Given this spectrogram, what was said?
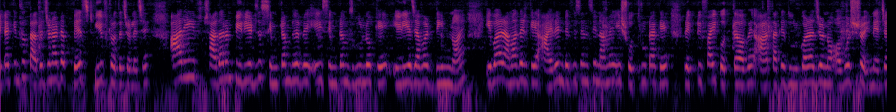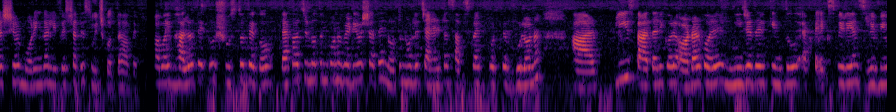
এটা কিন্তু তাদের জন্য একটা বেস্ট গিফট হতে চলেছে। আর এই সাধারণ পিরিয়ডসের সিমটম ভেবে এই সিমটমসগুলোকে এড়িয়ে যাওয়ার দিন নয়। এবার আমাদেরকে আয়রন ডেফিসিয়েন্সি নামে এই শত্রুটাকে রেকটিফাই করতে হবে, আর তাকে দূর করার জন্য অবশ্যই নেচার শিওর মোরিঙ্গা লিফের সাথে সুইচ করতে হবে। সবাই ভালো থেকো, সুস্থ থেকো। দেখা হচ্ছে নতুন কোনো ভিডিওর সাথে। নতুন হলে চ্যানেলটা সাবস্ক্রাইব করতে ভুলো না। আর প্লিজ তাড়াতাড়ি করে অর্ডার করে নিজেদের কিন্তু একটা এক্সপিরিয়েন্স রিভিউ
